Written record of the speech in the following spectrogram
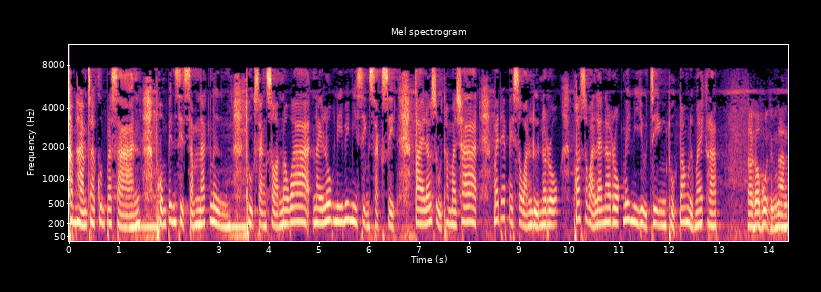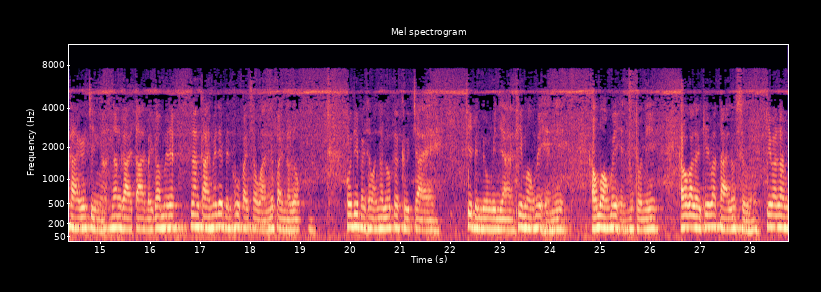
คำถามจากคุณประสาน ผมเป็นสิทธิสำนักหนึ่ง ถูกสั่งสอนมาว่าในโลกนี้ไม่มีสิ่งศักดิ์สิทธิ์ ตายแล้วสู่ธรรมชาติ ไม่ได้ไปสวรรค์หรือนรก เพราะสวรรค์และนรกไม่มีอยู่จริง ถูกต้องหรือไม่ครับ ถ้าเขาพูดถึงร่างกายก็จริงอะร่างกายตายไปก็ไม่ได้ร่างกายไม่ได้เป็นผู้ไปสวรรค์หรือไปนรกผู้ที่ไปสวรรค์นรกก็คือใจที่เป็นดวงวิญญาณที่มองไม่เห็นนี่เขามองไม่เห็นตัวนี้ เขาก็เลยคิดว่าตายแล้วสูญคิดว่าร่าง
